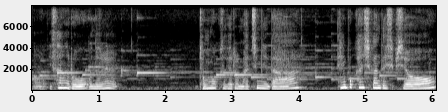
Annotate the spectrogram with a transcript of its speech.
어, 이상으로 오늘 종목 소개를 마칩니다. 행복한 시간 되십시오.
